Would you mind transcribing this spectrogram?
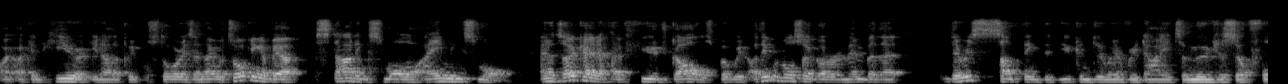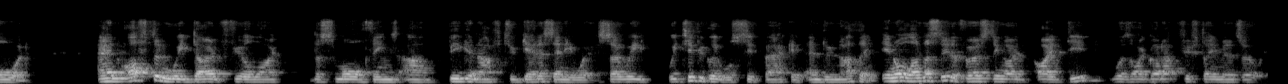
I, I, can hear it in other people's stories. And they were talking about starting small or aiming small. And it's okay to have huge goals, but we, I think we've also got to remember that there is something that you can do every day to move yourself forward. And often we don't feel like the small things are big enough to get us anywhere. So we we typically will sit back and, and do nothing. In all honesty, the first thing I, I did was I got up 15 minutes early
